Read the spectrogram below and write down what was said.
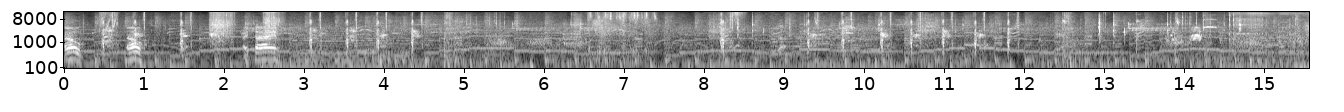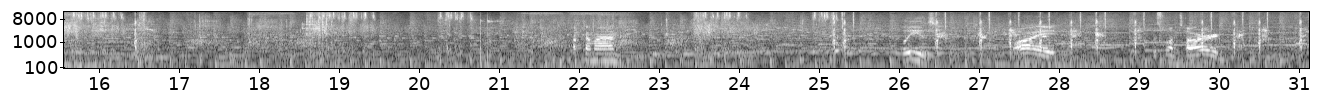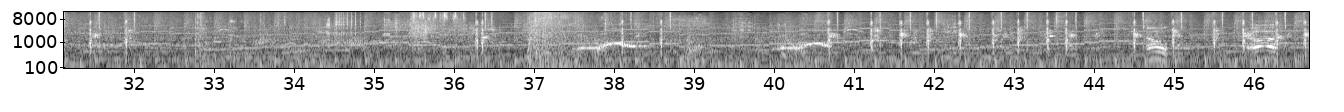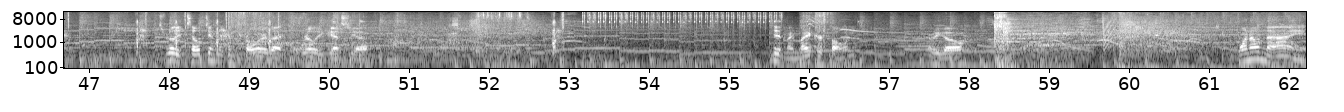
Oh, no. My time. Oh, come on. Please. Why? This one's hard. Ugh. It's really tilting the controller that really gets you. Hit my microphone. There we go. 109.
